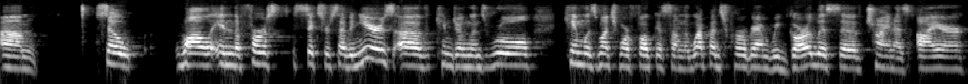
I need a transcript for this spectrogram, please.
Um, so while in the first six or seven years of Kim Jong-un's rule, Kim was much more focused on the weapons program, regardless of China's ire.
